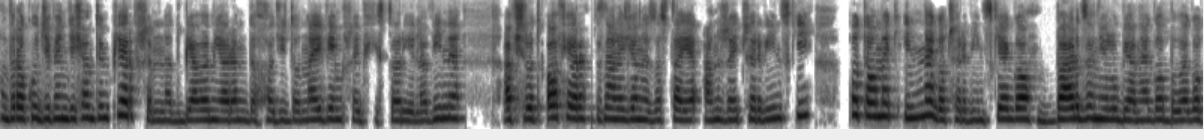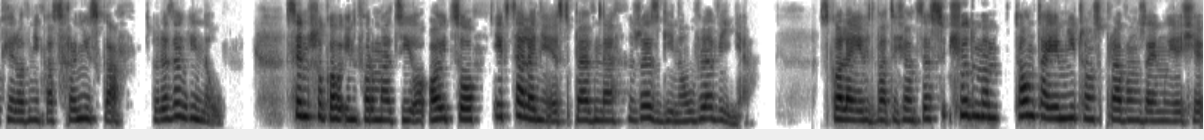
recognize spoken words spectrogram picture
W roku 91 nad Białym Jarem dochodzi do największej w historii lawiny, a wśród ofiar znaleziony zostaje Andrzej Czerwiński, potomek innego Czerwińskiego, bardzo nielubianego byłego kierownika schroniska, który zaginął. Syn szukał informacji o ojcu i wcale nie jest pewne, że zginął w lawinie. Z kolei w 2007 tą tajemniczą sprawą zajmuje się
